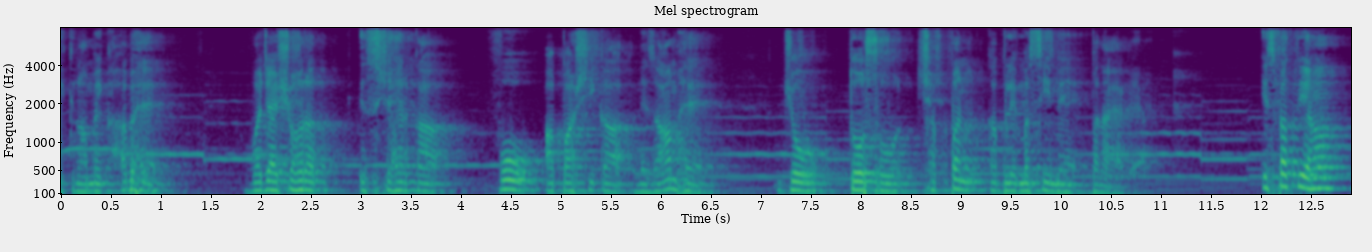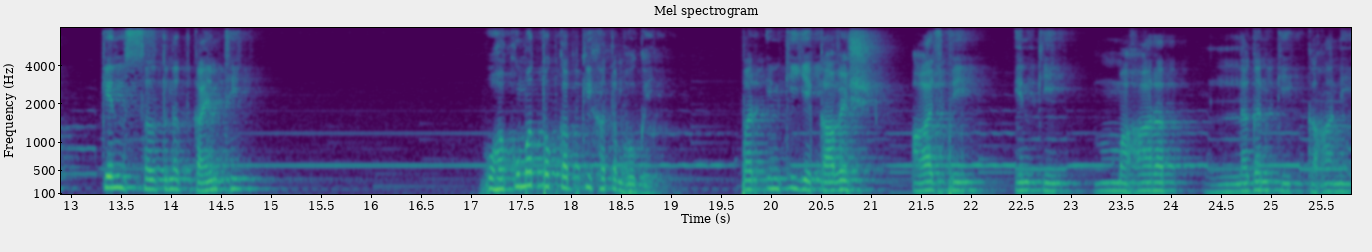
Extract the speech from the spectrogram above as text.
इकनॉमिक हब है। वजह शहरत इस शहर का, वो आपाशी का निज़ाम है, जो दो सौ छप्पन कबल मसीह में बनाया गया। इस वक्त यहाँ किन सल्तनत कायम थी? वो हुकूमत तो कब की ख़त्म हो गई, पर इनकी ये काविश आज भी इनकी महारत लगन की कहानी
